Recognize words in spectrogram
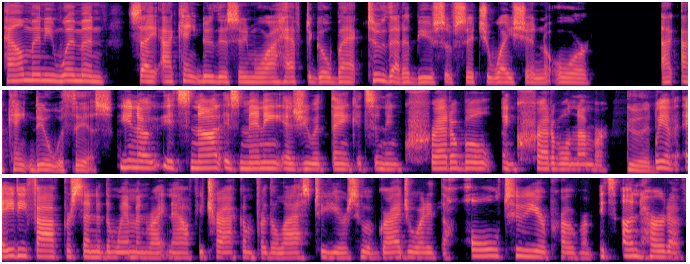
How many women say, I can't do this anymore. I have to go back to that abusive situation or I, I can't deal with this. You know, it's not as many as you would think. It's an incredible, incredible number. Good. We have 85% of the women right now, if you track them for the last two years, who have graduated the whole two year program. It's unheard of.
